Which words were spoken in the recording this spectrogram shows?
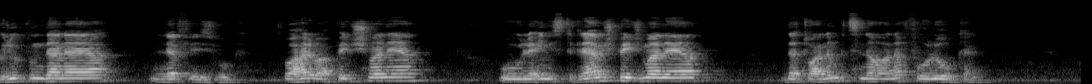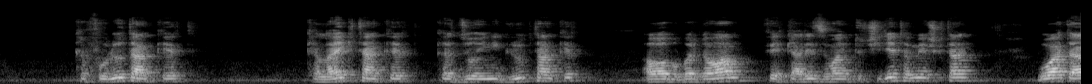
گروپم دانایە لە فەیسبوک و هەروە پێیشمانەیە و لە ئینستاگرامیش پێیجمانەیە دەتوانن بچنەوانە فۆلۆ بکەن. کە فۆلۆتان کرد کە لایکتان کرد کە جۆینی گروپتان کرد ئەوە بە بەردەوام فێرکاری زمانی تووچی دێتە مێشکتان؟ واتە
